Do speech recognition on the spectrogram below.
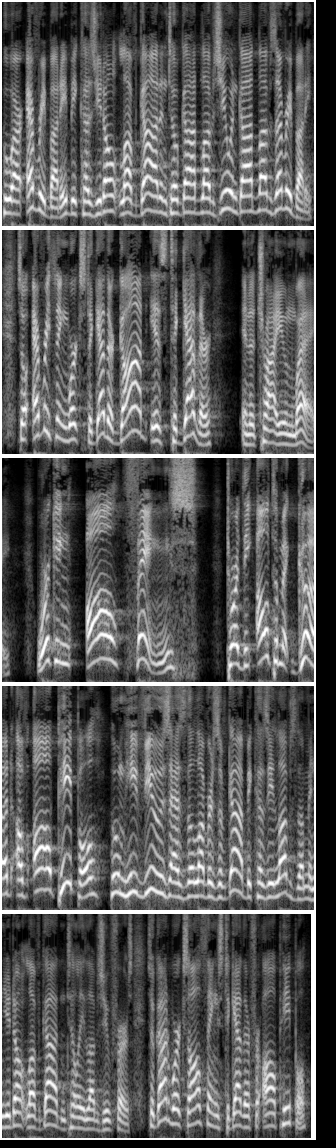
who are everybody, because you don't love God until God loves you, and God loves everybody. So everything works together. God is together in a triune way, working all things toward the ultimate good of all people whom he views as the lovers of God because he loves them and you don't love God until he loves you first. So God works all things together for all people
